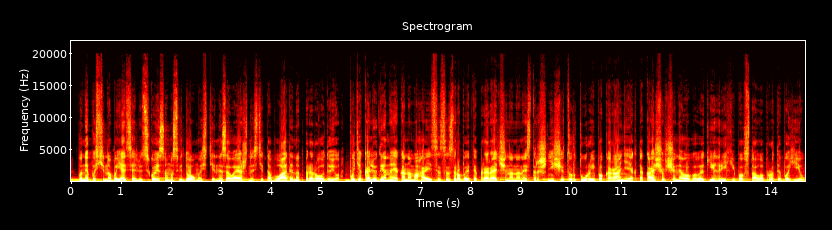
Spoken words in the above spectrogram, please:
Вони постійно бояться людської самосвідомості, незалежності та влади над природою. Будь-яка людина, яка намагається це зробити, приречена на найстрашніші тортури і покарання, як така, що вчинила великий гріх і повстала проти богів.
